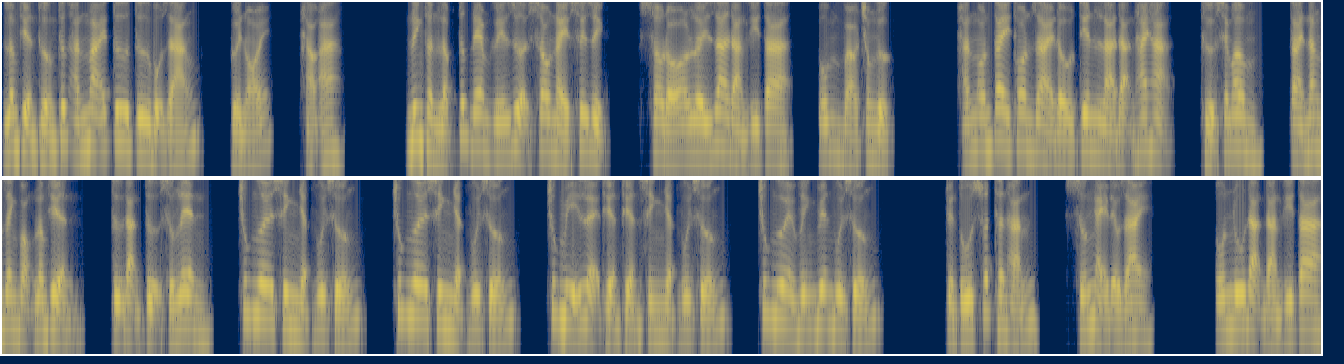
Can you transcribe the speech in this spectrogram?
Lâm Thiển thưởng thức hắn mãi tư tư bộ dáng, cười nói, hảo a. Ninh Thần lập tức đem ghế dựa sau này xê dịch, sau đó lấy ra đàn guitar, ôm vào trong ngực. Hắn ngón tay thon dài đầu tiên là đạn hai hạ, thử xem âm, tài năng danh vọng lâm thiện, tự đạn tự sướng lên, chúc ngươi sinh nhật vui sướng, chúc ngươi sinh nhật vui sướng, chúc Mỹ lệ thiển thiển sinh nhật vui sướng, chúc ngươi vinh viên vui sướng. Tuyển tú xuất thân hắn, sướng nhảy đều dai. Ôn nhu đạn đàn guitar,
